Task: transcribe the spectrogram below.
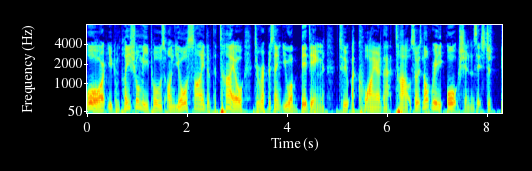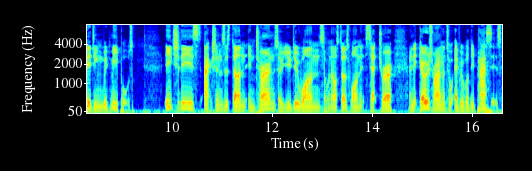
Or you can place your meeples on your side of the tile to represent you are bidding to acquire that tile. So it's not really auctions, it's just bidding with meeples. Each of these actions is done in turn, so you do one, someone else does one, etc. And it goes around until everybody passes,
